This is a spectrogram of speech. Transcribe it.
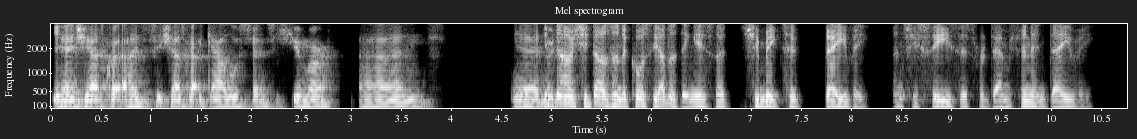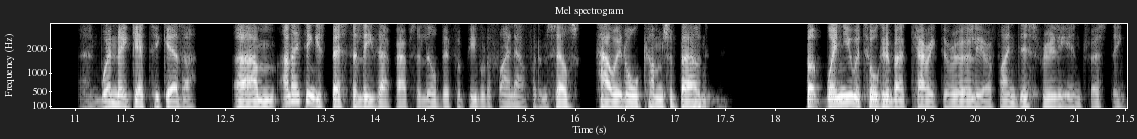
Yeah, and she has quite a, she has quite a gallows sense of humor, and yeah, no, she does. And of course, the other thing is that she meets Davey, and she sees this redemption in Davey, and when they get together. Um, and I think it's best to leave that perhaps a little bit for people to find out for themselves how it all comes about. Mm-hmm. But when you were talking about character earlier, I find this really interesting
